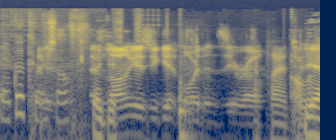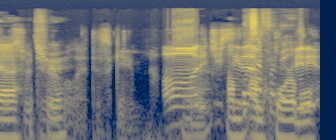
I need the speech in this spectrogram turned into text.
Yeah, go kill yourself. As Thank you. long as you get more than zero. I plan to. Oh, All Yeah, of us true. terrible at this game. Oh, Yeah. did you see I'm- that I'm horrible. video?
